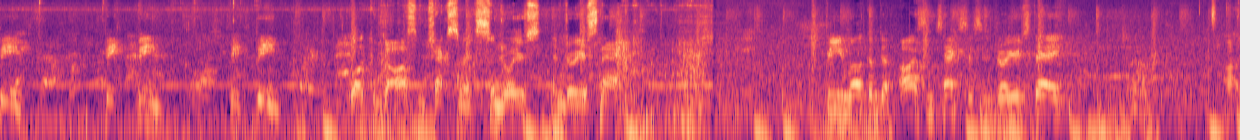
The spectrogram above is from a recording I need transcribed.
Bean. Bean. Bean. Bean. Bean. Welcome to Awesome Chex Mix. Enjoy your enjoy your snack. Bean, welcome to Austin, Texas. Enjoy your stay. It's hot.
